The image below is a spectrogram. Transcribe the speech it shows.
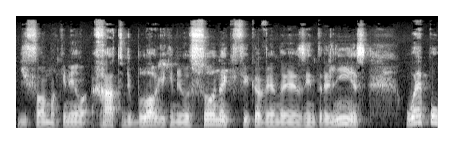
de forma que nem o rato de blog, que nem eu sou, né, que fica vendo aí as entrelinhas, o Apple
